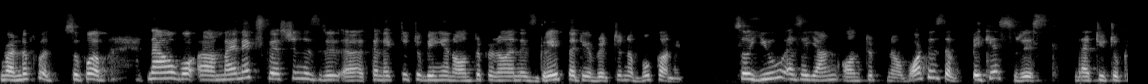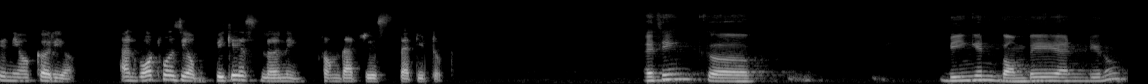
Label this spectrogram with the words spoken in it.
Wonderful, superb. Now, uh, my next question is uh, connected to being an entrepreneur, and it's great that you've written a book on it. So, you as a young entrepreneur, what is the biggest risk that you took in your career, and what was your biggest learning from that risk that you took? I think uh, being in Bombay and you know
